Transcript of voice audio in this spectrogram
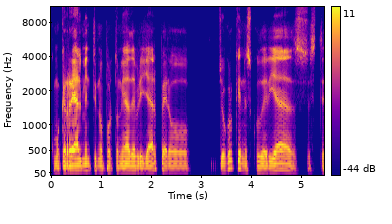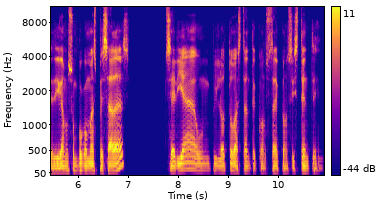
como que realmente una oportunidad de brillar, pero yo creo que en escuderías, este, digamos, un poco más pesadas, sería un piloto bastante consistente.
